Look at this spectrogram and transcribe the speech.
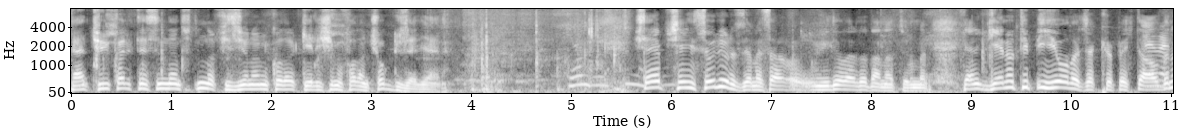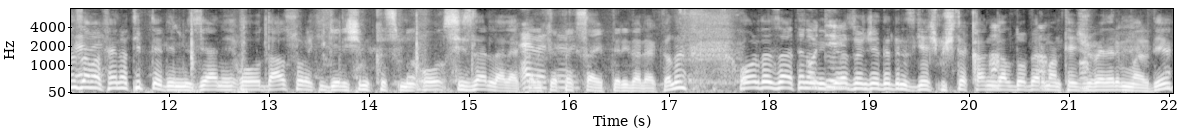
Yani tüy kalitesinden tutun da fizyonomik olarak gelişimi falan çok güzel yani. İşte hep şeyi söylüyoruz ya mesela videolarda da anlatıyorum ben. Yani genotip iyi olacak köpekte Evet, aldınız ama evet. fenotip dediğimiz yani o daha sonraki gelişim kısmı o sizlerle alakalı Evet, köpek evet. sahipleriyle alakalı. Orada zaten hani değil. biraz önce dediniz geçmişte Kangal Doberman tecrübelerim var diye.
